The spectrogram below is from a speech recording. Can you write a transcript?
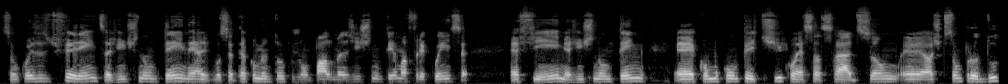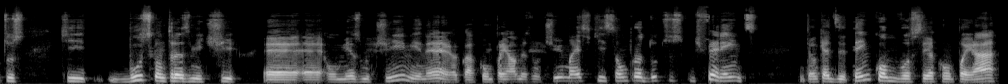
São coisas diferentes. A gente não tem, né? Você até comentou com o João Paulo, mas a gente não tem uma frequência FM, a gente não tem é, como competir com essas rádios. São, é, acho que são produtos que buscam transmitir é, é, o mesmo time, né, acompanhar o mesmo time, mas que são produtos diferentes. Então, quer dizer, tem como você acompanhar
